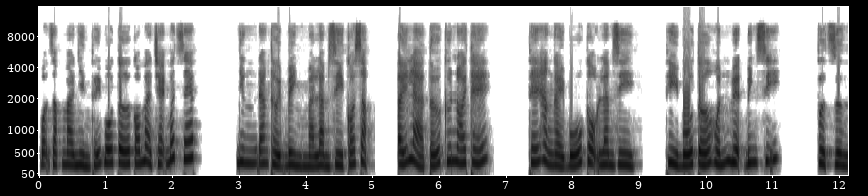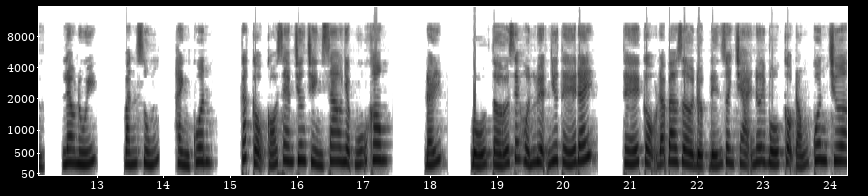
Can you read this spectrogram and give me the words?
Bọn giặc mà nhìn thấy bố tớ có mà chạy mất dép. Nhưng đang thời bình mà làm gì có giặc, ấy là tớ cứ nói thế. Thế hàng ngày bố cậu làm gì? Thì bố tớ huấn luyện binh sĩ, vượt rừng, leo núi, bắn súng, hành quân. Các cậu có xem chương trình sao nhập ngũ không? Đấy, bố tớ sẽ huấn luyện như thế đấy. Thế cậu đã bao giờ được đến doanh trại nơi bố cậu đóng quân chưa?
